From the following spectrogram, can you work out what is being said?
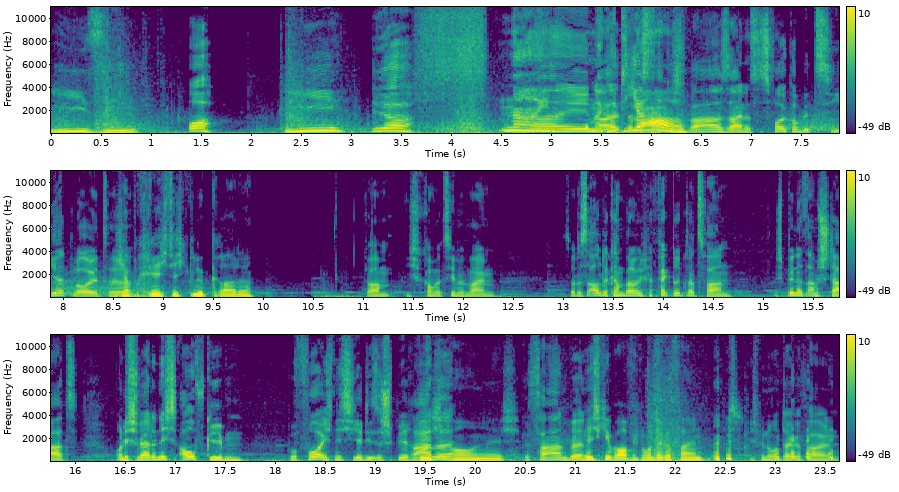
Easy. Oh, I ja. Nein. Nein, oh mein Alter, Gott, das kann ja. nicht wahr sein. Das ist voll kompliziert, Leute. Ich habe richtig Glück gerade. Komm, ich komme jetzt hier mit meinem... So, das Auto kann, glaube ich, perfekt rückwärts fahren. Ich bin jetzt am Start. Und ich werde nicht aufgeben, bevor ich nicht hier diese Ich Spirale auch nicht. gefahren bin. Ich gebe auf, ich bin runtergefallen. Ich bin runtergefallen.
